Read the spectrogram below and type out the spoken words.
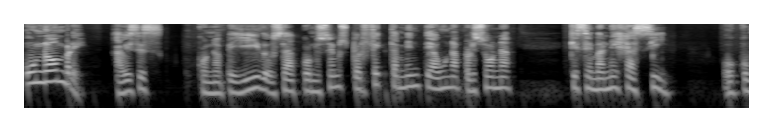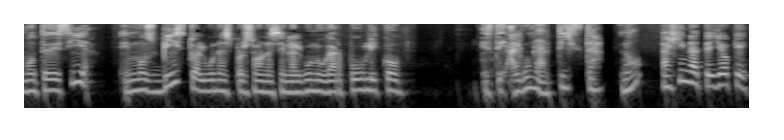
un nombre, a veces con apellido, o sea, conocemos perfectamente a una persona que se maneja así, o como te decía, hemos visto algunas personas en algún lugar público, este, algún artista, ¿no? Imagínate yo que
